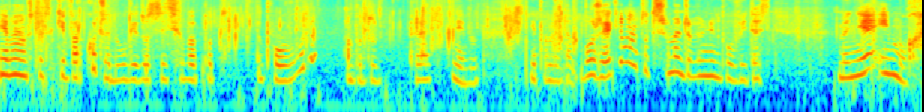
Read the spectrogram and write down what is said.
ja miałam wtedy takie warkocze długie dosyć chyba pod powód, albo do plec, nie wiem, nie pamiętam. Boże, jak ja mam to trzymać, żeby nie było widać mnie i muchę.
